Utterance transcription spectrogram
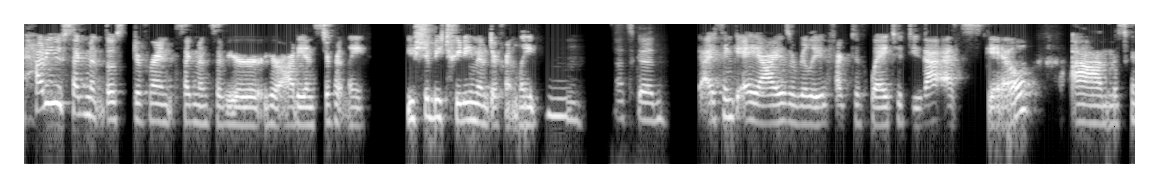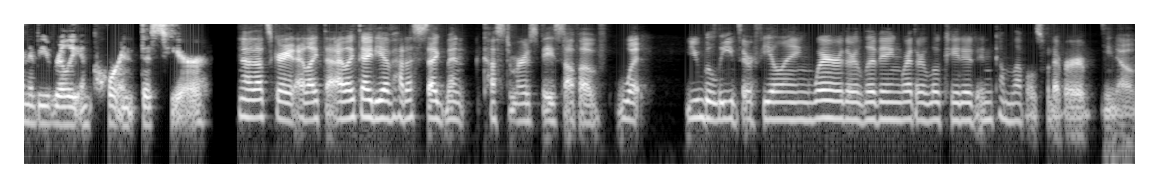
How do you segment those different segments of your your audience differently? You should be treating them differently. Mm, that's good. I think AI is a really effective way to do that at scale. Um, it's going to be really important this year. No, that's great. I like that. I like the idea of how to segment customers based off of what you believe they're feeling, where they're living, where they're located, income levels, whatever, you know,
